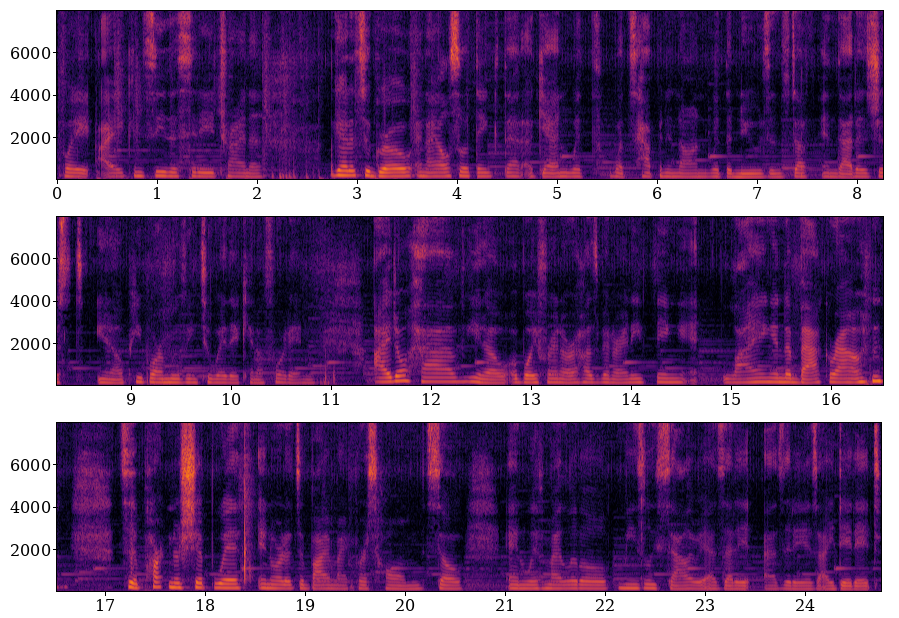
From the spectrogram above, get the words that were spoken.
but I can see the city trying to get it to grow. And I also think that again with what's happening on with the news and stuff, and that is just you know people are moving to where they can afford it. And I don't have you know a boyfriend or a husband or anything lying in the background. to partnership with in order to buy my first home. So, and with my little measly salary as that it as it is, I did it.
